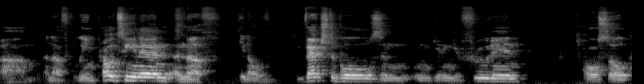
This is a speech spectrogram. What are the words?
um, enough lean protein in, enough, you know, vegetables and, and getting your fruit in. Also,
